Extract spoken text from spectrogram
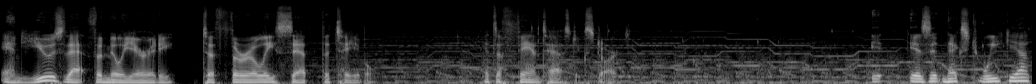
and use that familiarity to thoroughly set the table. It's a fantastic start. It, is it next week yet?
